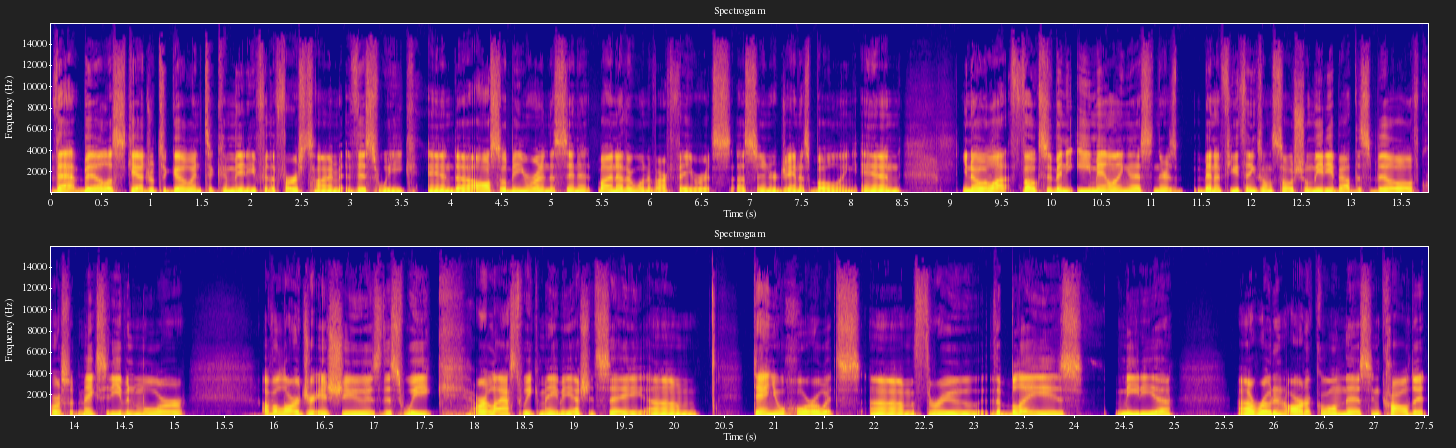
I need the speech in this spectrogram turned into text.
that bill is scheduled to go into committee for the first time this week, and uh, also being run in the Senate by another one of our favorites, uh, Senator Janice Bowling. And you know, a lot of folks have been emailing us, and there's been a few things on social media about this bill. Of course, what makes it even more of a larger issue is this week, or last week, maybe I should say, um, Daniel Horowitz um, through the Blaze Media uh, wrote an article on this and called it,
